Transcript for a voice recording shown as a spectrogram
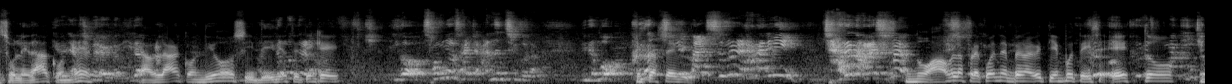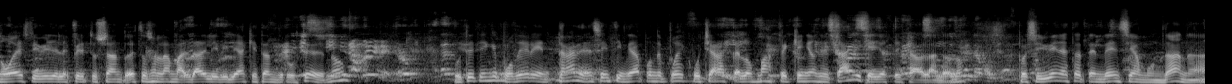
soledad con Él, hablar con Dios y Dios te tiene que no habla frecuentemente, pero hay tiempo y te dice esto no es vivir del Espíritu Santo, estas son las maldades y la debilidades que están entre ustedes, ¿no? Usted tiene que poder entrar en esa intimidad donde puede escuchar hasta los más pequeños detalles que Dios te está hablando, ¿no? Pues si viven esta tendencia mundana,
